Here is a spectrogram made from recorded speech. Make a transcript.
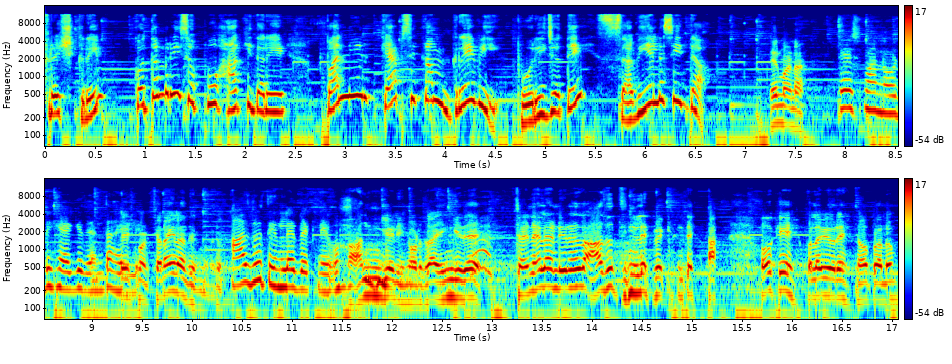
ಫ್ರೆಶ್ ಕ್ರೀಮ್ ಕೊತ್ತಂಬರಿ ಸೊಪ್ಪು ಹಾಕಿದರೆ ಪನ್ನೀರ್ ಕ್ಯಾಪ್ಸಿಕಮ್ ಗ್ರೇವಿ ಪೂರಿ ಜೊತೆ ಸವಿಯಲು ಸಿದ್ಧ. ಏನ್ ಮಾಡೋಣ ಟೇಸ್ಟ್ ಮಾಡಿ ನೋಡಿ ಹೇಗಿದೆ ಅಂತ ಟೇಸ್ಟ್ ಹೇಳಿ ಮಾಡಿ ಚೆನ್ನಾಗಿಲ್ಲ ಅಂತ? ಆದ್ರೂ ತಿನ್ಲೇಬೇಕು ನೀವು. ಹಂಗೇಳಿ ನೋಡಿದ್ರ ಹೆಂಗಿದೆ. ಚೈನಾಲ್ಯಾಂಡ್ ಏನಾದ್ರು ಅದು ತಿನ್ಲೇಬೇಕಂತೆ. ಓಕೆ ಪಲ್ಲವಿ ಅವರೇ ನೋ ಪ್ರಾಬ್ಲಮ್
